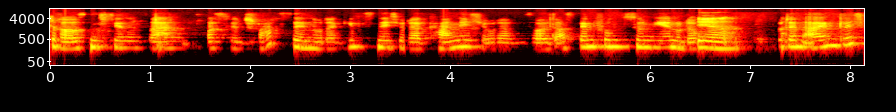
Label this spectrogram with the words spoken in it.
draußen stehen und sagen, was für ein Schwachsinn oder gibt es nicht oder kann nicht oder wie soll das denn funktionieren oder ja denn eigentlich?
